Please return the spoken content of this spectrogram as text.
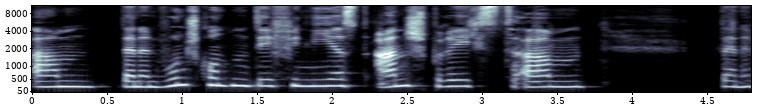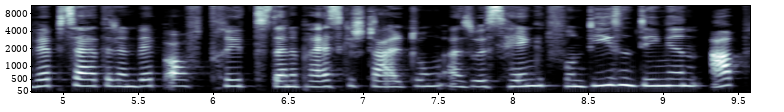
ähm, deinen Wunschkunden definierst, ansprichst, ähm, deine Webseite, dein Webauftritt, deine Preisgestaltung. Also es hängt von diesen Dingen ab,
